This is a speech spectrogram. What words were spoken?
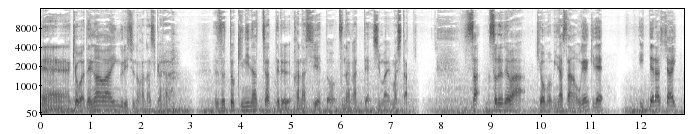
えー、今日は出川イングリッシュの話から、ずっと気になっちゃってる話へと繋がってしまいました。さあ、それでは今日も皆さんお元気で、いってらっしゃい。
